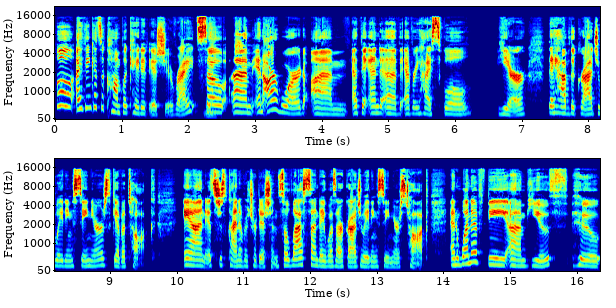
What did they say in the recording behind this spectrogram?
Well, I think it's a complicated issue, right? So, yeah. um, in our ward, um, at the end of every high school year, they have the graduating seniors give a talk. And it's just kind of a tradition. So last Sunday was our graduating seniors talk. And one of the um, youth who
